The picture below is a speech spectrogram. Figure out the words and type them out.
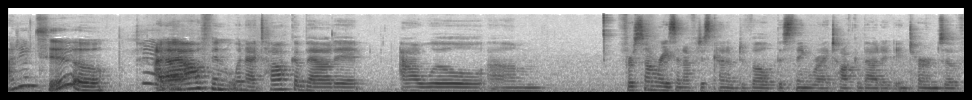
I do too. And I often, when I talk about it, I will, um, for some reason, I've just kind of developed this thing where I talk about it in terms of,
